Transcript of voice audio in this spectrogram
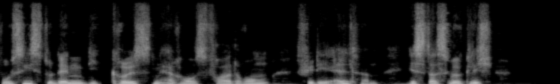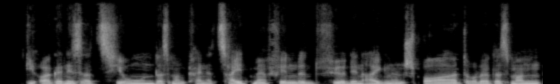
Wo siehst du denn die größten Herausforderungen für die Eltern? Ist das wirklich die Organisation, dass man keine Zeit mehr findet für den eigenen Sport oder dass man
